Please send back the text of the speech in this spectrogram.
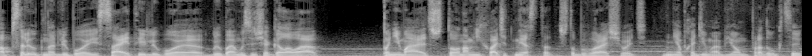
Абсолютно любой сайт и любое, любая мыслящая голова понимает, что нам не хватит места, чтобы выращивать необходимый объем продукции.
